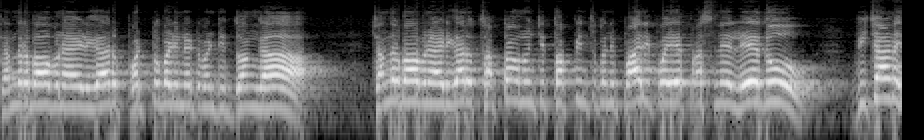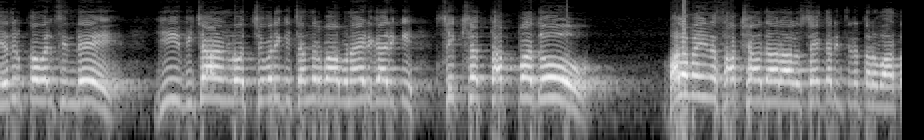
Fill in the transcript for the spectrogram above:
చంద్రబాబు నాయుడు గారు పట్టుబడినటువంటి దొంగ. చంద్రబాబు నాయుడు గారు చట్టం నుంచి తప్పించుకొని పారిపోయే ప్రశ్నే లేదు. విచారణ ఎదుర్కోవలసిందే. ఈ విచారణలో చివరికి చంద్రబాబు నాయుడు గారికి శిక్ష తప్పదు. బలమైన సాక్ష్యాధారాలు సేకరించిన తర్వాత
